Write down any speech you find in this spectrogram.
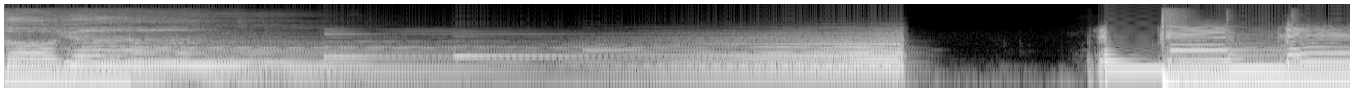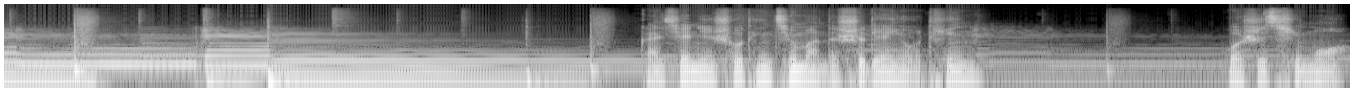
走远感谢您收听今晚的十点有听我是齐墨。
